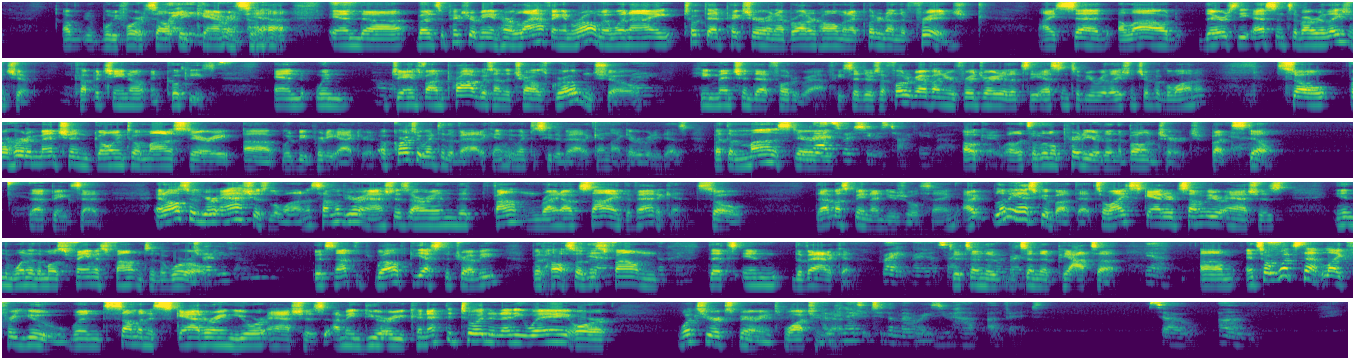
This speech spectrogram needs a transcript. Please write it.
before selfie cameras, yeah. And uh, but it's a picture of me and her laughing in Rome. And when I took that picture and I brought it home and I put it on the fridge, I said aloud, "There's the essence of our relationship: cappuccino and cookies." And when James Van Praagh was on the Charles Grodin show, Right. he mentioned that photograph. He said, "There's a photograph on your refrigerator that's the essence of your relationship with Luana." So for her to mention going to a monastery uh, would be pretty accurate. Of course, we went to the Vatican. We went to see the Vatican, like everybody does. But the monastery. that's what she was talking about. Okay, well, it's a little prettier than the Bone Church, but Yeah. still. That being said, and also your ashes, Luana. Some of your ashes are in the fountain right outside the Vatican. So that must be an unusual thing. I, let me ask you about that. So I scattered some of your ashes in one of the most famous fountains in the world. Trevi fountain? It's not the well, yes, the Trevi, but also this Yeah, fountain okay. that's in the Vatican. Right, right outside. It's in the it's in the piazza. Yeah. Um, and so, what's that like for you when someone is scattering your ashes? I mean, do you are you connected to it in any way, or what's your experience watching I'm that? connected to the memories you have of it. So, um,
